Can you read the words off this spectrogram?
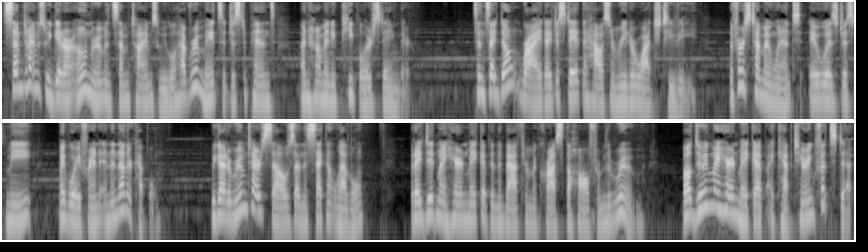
Sometimes we get our own room and sometimes we will have roommates. It just depends on how many people are staying there. Since I don't ride, I just stay at the house and read or watch TV. The first time I went, it was just me, my boyfriend, and another couple. We got a room to ourselves on the second level, but I did my hair and makeup in the bathroom across the hall from the room. While doing my hair and makeup, I kept hearing footstep,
